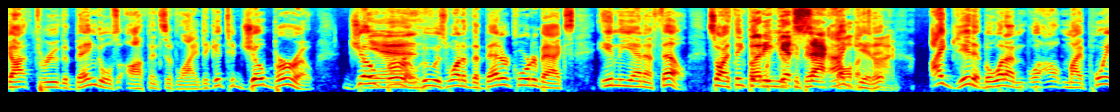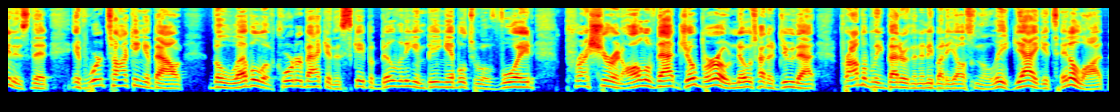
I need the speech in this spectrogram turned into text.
got through the Bengals' offensive line to get to Joe Burrow. Joe Yeah. Burrow, who is one of the better quarterbacks in the NFL. So I think that But he when comparing, sacked I all the get time. I get it, but what I'm well, my point is that if we're talking about the level of quarterback and escapability and being able to avoid pressure and all of that, Joe Burrow knows how to do that probably better than anybody else in the league. Yeah, he gets hit a lot,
